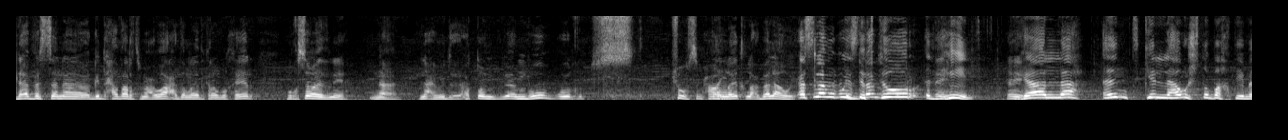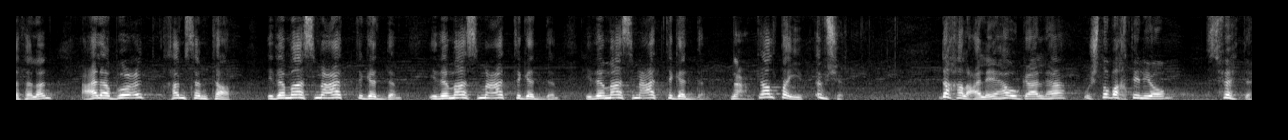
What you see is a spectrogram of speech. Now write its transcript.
لا بس أنا قد حضرت مع واحد الله يذكره بالخير وغسلوا اذنيه نعم. نعم يحطون بأنبوب ويغ- شوف سبحان طيب. الله يطلع بلاوي. أسلم أبوي اسلم الدكتور إيه. قال له أنت قل لها وش طبختي مثلا؟ على بعد خمسة أمتار. إذا ما سمعت تقدم. إذا ما سمعت تقدم. إذا ما سمعت تقدم. نعم. قال طيب ابشر. دخل عليها وقال لها وش طبختي اليوم؟ سفهته.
